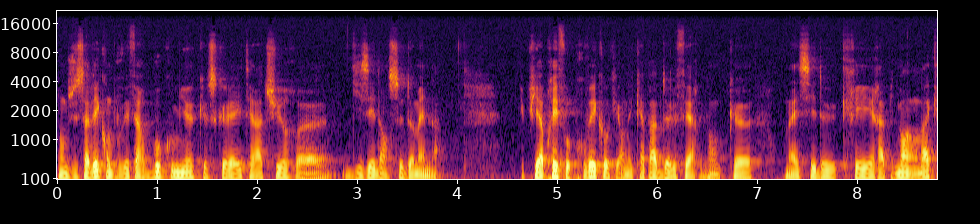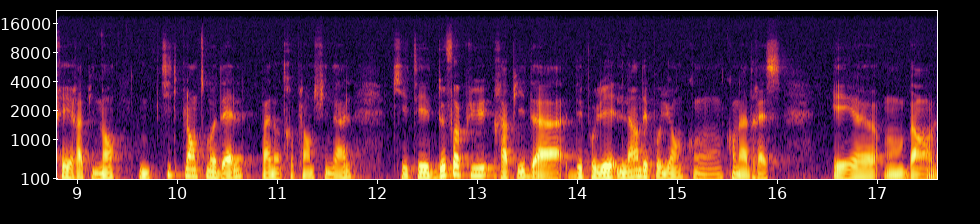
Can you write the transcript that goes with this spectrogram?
Donc je savais qu'on pouvait faire beaucoup mieux que ce que la littérature euh, disait dans ce domaine-là. Et puis après, il faut prouver qu'on est capable de le faire. Donc euh, on a essayé de créer rapidement, on a créé rapidement une petite plante modèle, pas notre plante finale, qui était deux fois plus rapide à dépolluer l'un des polluants qu'on qu adresse. Et euh, ben,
